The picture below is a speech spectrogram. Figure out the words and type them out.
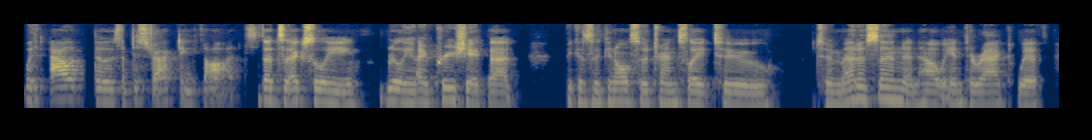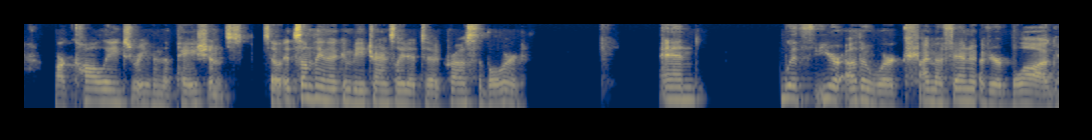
without those distracting thoughts. That's actually really I appreciate that because it can also translate to to medicine and how we interact with our colleagues or even the patients. So it's something that can be translated to across the board. And with your other work, I'm a fan of your blog,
